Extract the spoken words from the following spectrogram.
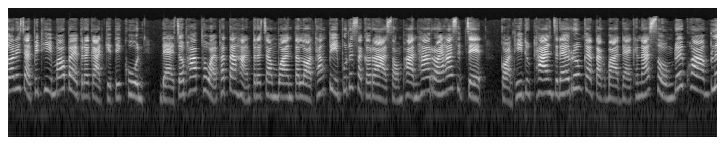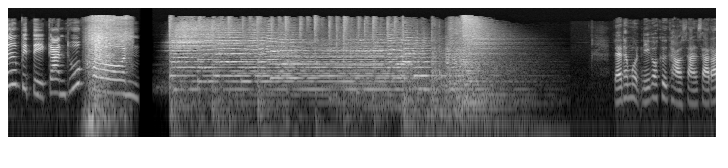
ก็ได้จัดพิธีมอบใบประกาศเกียรติคุณ แด่เจ้าภาพถวายภัตตาหารประจำวันตลอดทั้งปีพุทธศักราช 2557 ก่อนที่ทุกท่านจะได้ร่วมการตักบาตรแด่คณะสงฆ์ด้วยความปลื้มปิติกันทุกคน และทั้งหมดนี้ก็คือข่าวสารสาระ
